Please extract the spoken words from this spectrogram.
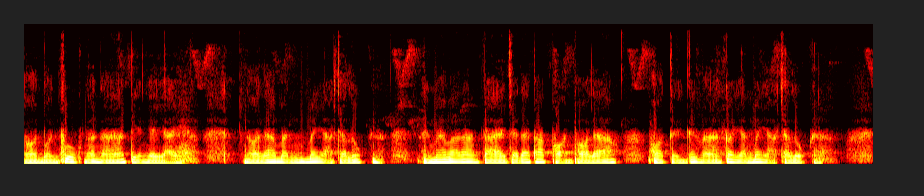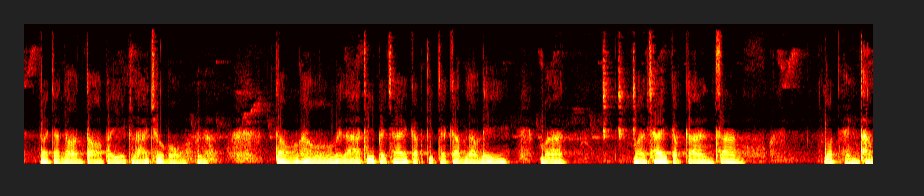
นอนบนฟูกหนาๆเตียงใหญ่ ๆ นอนแล้วมันไม่อยากจะลุก ถึงแม้ว่าร่างกายจะได้พักผ่อนพอแล้ว พอตื่นขึ้นมาก็ยังไม่อยากจะลุก ก็จะนอนต่อไปอีกหลายชั่วโมง ต้องเอาเวลาที่ไปใช้กับกิจกรรมเหล่านี้มามาใช้กับการสร้างรถแห่งธรรม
